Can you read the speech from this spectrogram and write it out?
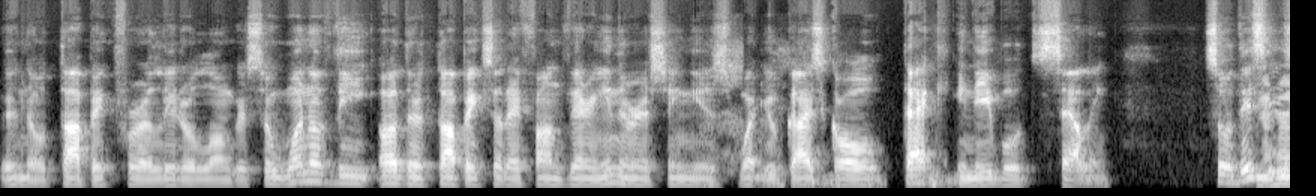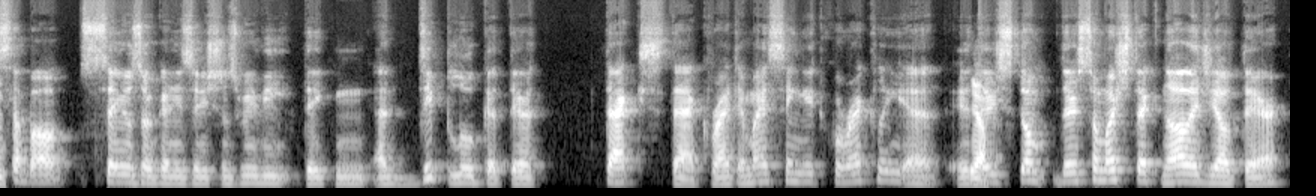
you know topic for a little longer. So one of the other topics that i found very interesting is what you guys call tech enabled selling. So this mm-hmm. is about sales organizations really taking a deep look at their tech stack, right? Am I saying it correctly? Uh, yep. There's so there's so much technology out there,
